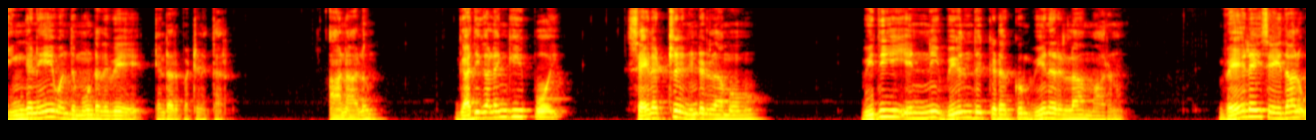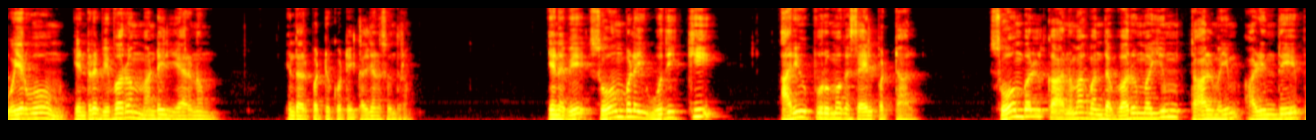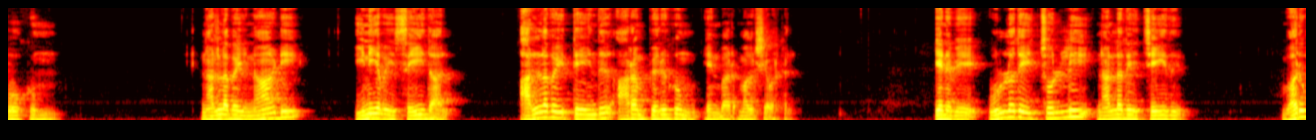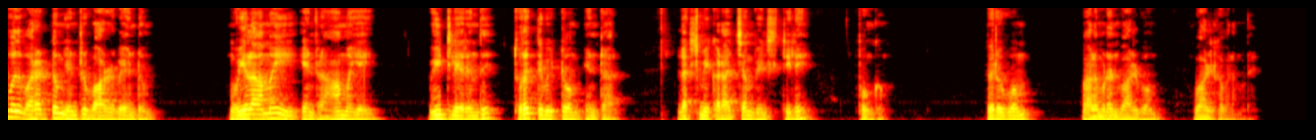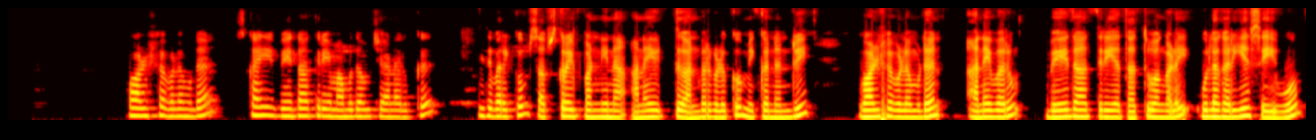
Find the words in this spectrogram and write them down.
இங்கனே வந்து மூண்டதுவே என்றார் பட்டினத்தார். ஆனாலும் கதிகலங்கி போய் செயலற்று நின்றுடலாமோ? விதியை எண்ணி வீழ்ந்து கிடக்கும் வீணரெல்லாம் மாறணும். வேலை செய்தால் உயர்வோம் என்ற விவரம் மண்டையில் ஏறணும் என்றார் பட்டுக்கோட்டை கல்யாண சுந்தரம் எனவே சோம்பலை ஒதுக்கி அறிவுபூர்வமாக செயல்பட்டால் சோம்பல் காரணமாக வந்த வறுமையும் தாழ்மையும் அழிந்தே போகும். நல்லவை நாடி இனியவை செய்தால் அல்லவை தேய்ந்து அறம் பெருகும் என்பார் மகிழ்ச்சி அவர்கள். எனவே உள்ளதை சொல்லி நல்லதை செய்து வருவது வரட்டும் என்று வாழ வேண்டும். முயலாமை என்ற ஆமையை வீட்டிலிருந்து துரத்துவிட்டோம் என்றால் லக்ஷ்மி கடாச்சம் வீழ்ச்சியிலே பொங்கும். பெறுவோம் வளமுடன் வாழ்வோம் வாழ்க வளமுடன். வாழ்க வளமுடன். ஸ்கை வேதாத்திரியம் அமுதம் சேனலுக்கு இதுவரைக்கும் சப்ஸ்கிரைப் பண்ணின அனைத்து அன்பர்களுக்கும் மிக்க நன்றி. வாழ்க வளமுடன். அனைவரும் வேதாத்திரிய தத்துவங்களை உலகறிய செய்வோம்.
